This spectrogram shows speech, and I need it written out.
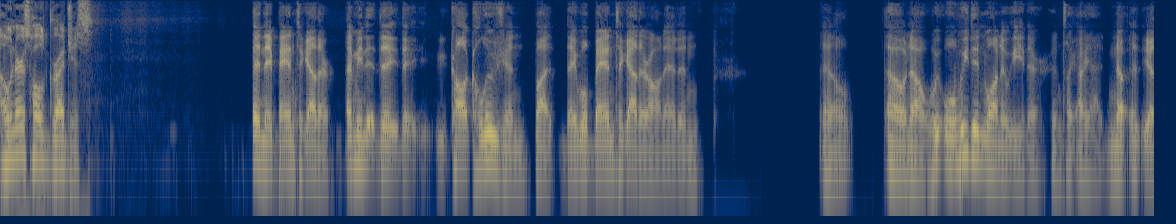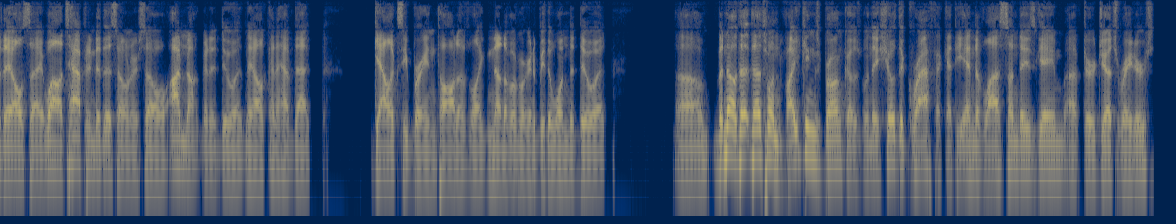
Owners hold grudges. and they band together. I mean, they they call it collusion, but they will band together on it, and you know, oh no, we, well we didn't want to either. And it's like, oh yeah, no, you know, they all say, well, it's happening to this owner, so I'm not going to do it. And they all kind of have that galaxy brain thought of like none of them are going to be the one to do it. Um, but no, that, that's when Vikings Broncos when they showed the graphic at the end of last Sunday's game after Jets Raiders,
